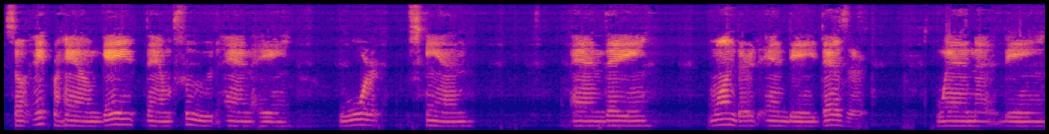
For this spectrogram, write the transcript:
So Abraham gave them food and a war skin, and they wandered in the desert when the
